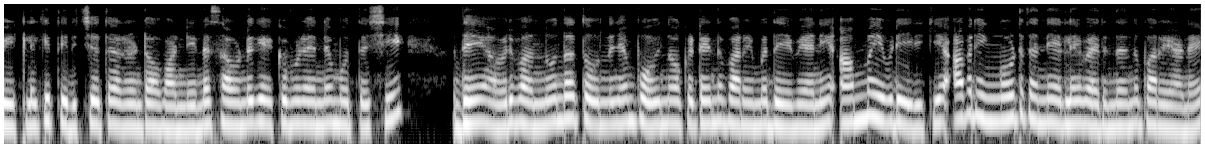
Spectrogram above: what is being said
വീട്ടിലേക്ക് തിരിച്ചെത്താണ് കേട്ടോ വണ്ടീന്റെ സൗണ്ട് കേൾക്കുമ്പോൾ തന്നെ മുത്തശ്ശി ദേ അവർ വന്നു എന്നാ തോന്നുന്നു. ഞാൻ പോയി നോക്കട്ടെ എന്ന് പറയുമ്പോൾ ദേവയാനി അമ്മ ഇവിടെ ഇരിക്കുക അവർ ഇങ്ങോട്ട് തന്നെയല്ലേ വരുന്നതെന്ന് പറയുകയാണേ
